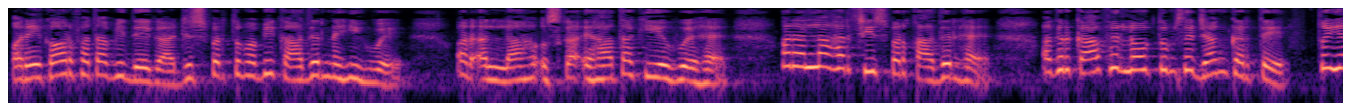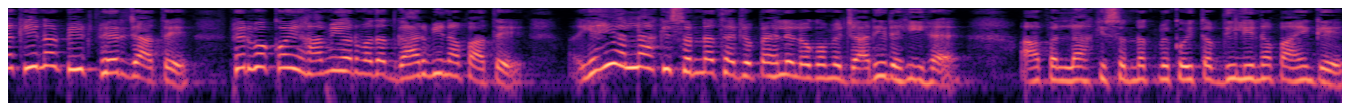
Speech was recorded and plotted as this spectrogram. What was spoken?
اور ایک اور فتح بھی دے گا، جس پر تم ابھی قادر نہیں ہوئے۔ اور اللہ اس کا احاطہ کیے ہوئے ہے۔ اور اللہ ہر چیز پر قادر ہے۔ اگر کافر لوگ تم سے جنگ کرتے، تو یقیناً پیٹ پھیر جاتے۔ پھر وہ کوئی حامی اور مددگار بھی نہ پاتے۔ یہی اللہ کی سنت ہے جو پہلے لوگوں میں جاری رہی ہے۔ آپ اللہ کی سنت میں کوئی تبدیلی نہ پائیں گے۔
